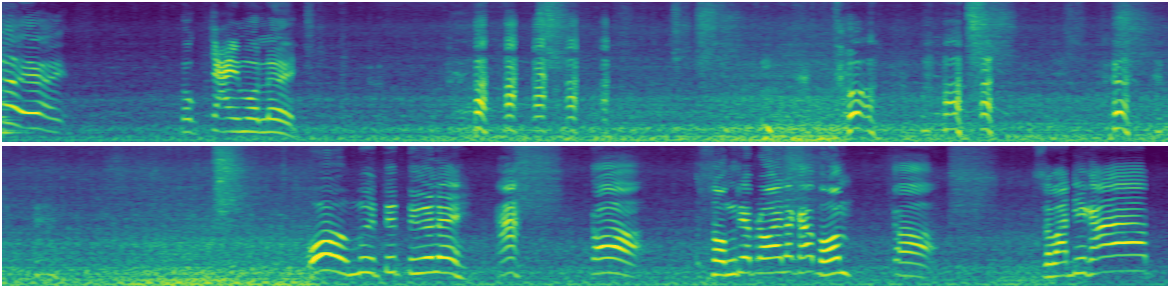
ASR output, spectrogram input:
เอ้ยเอ้ย ตกใจหมดเลยโอ้มืดตื้อเลย อะ ก็ส่งเรียบร้อยแล้วครับผม ก็สวัสดีครับ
